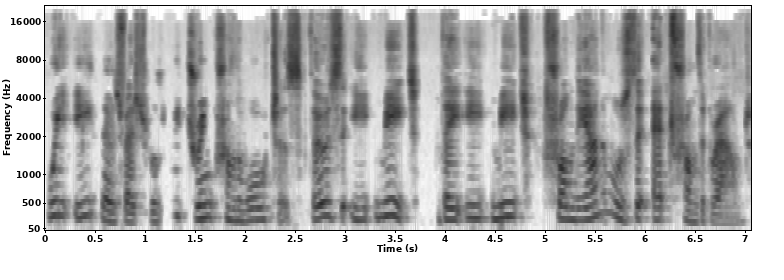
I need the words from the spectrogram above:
We eat those vegetables. We drink from the waters. Those that eat meat, they eat meat from the animals that ate from the ground,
